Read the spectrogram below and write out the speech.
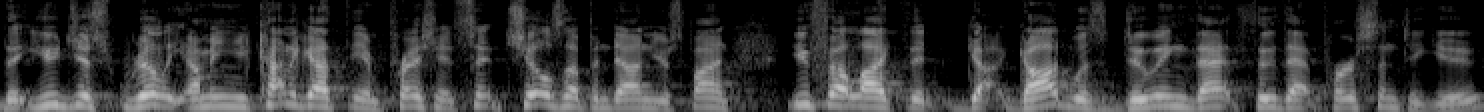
that you just really, I mean, you kind of got the impression, it sent chills up and down your spine. You felt like that God was doing that through that person to you?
